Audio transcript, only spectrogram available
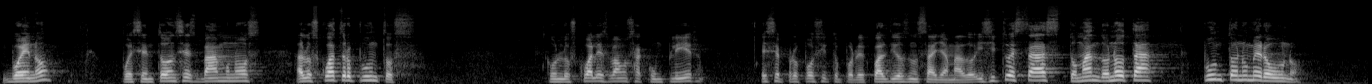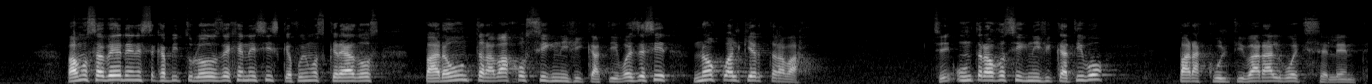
Bueno, pues entonces vámonos a los cuatro puntos con los cuales vamos a cumplir ese propósito por el cual Dios nos ha llamado. Y si tú estás tomando nota, Punto número uno. Vamos a ver en este capítulo 2 de Génesis que fuimos creados para un trabajo significativo, es decir, no cualquier trabajo. ¿sí? Un trabajo significativo para cultivar algo excelente.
